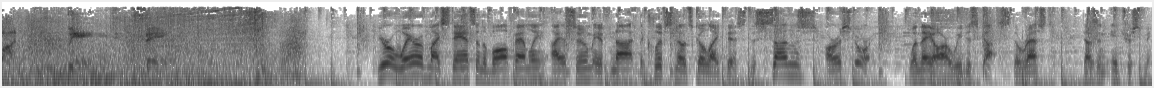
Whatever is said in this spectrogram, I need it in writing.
one big thing. You're aware of my stance on the Ball family, I assume. If not, the Cliffs notes go like this. The sons are a story. When they are, we discuss. The rest doesn't interest me.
